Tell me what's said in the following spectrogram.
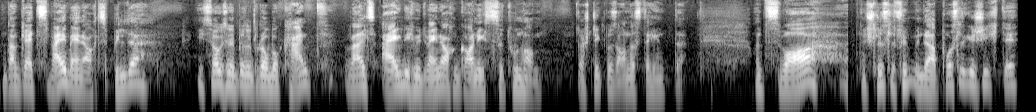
und dann gleich zwei Weihnachtsbilder. Ich sage es ein bisschen provokant, weil es eigentlich mit Weihnachten gar nichts zu tun haben. Da steckt was anderes dahinter. Und zwar, den Schlüssel findet man in der Apostelgeschichte,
